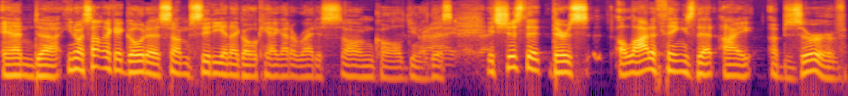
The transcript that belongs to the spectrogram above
And, uh, you know, it's not like I go to some city and I go, okay, I got to write a song called, you know, this. Right, right, right. It's just that there's a lot of things that I observe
